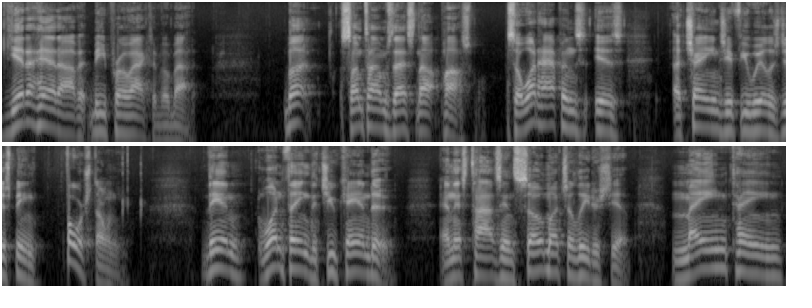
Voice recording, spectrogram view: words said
Get ahead of it, be proactive about it. But sometimes that's not possible. So, what happens is a change, if you will, is just being forced on you. Then, one thing that you can do, and this ties in so much of leadership, maintain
